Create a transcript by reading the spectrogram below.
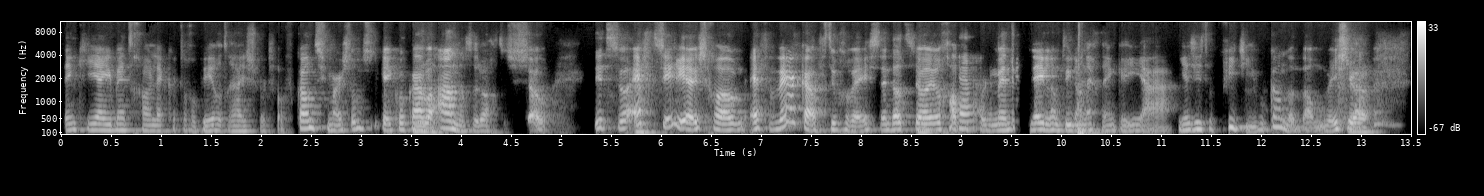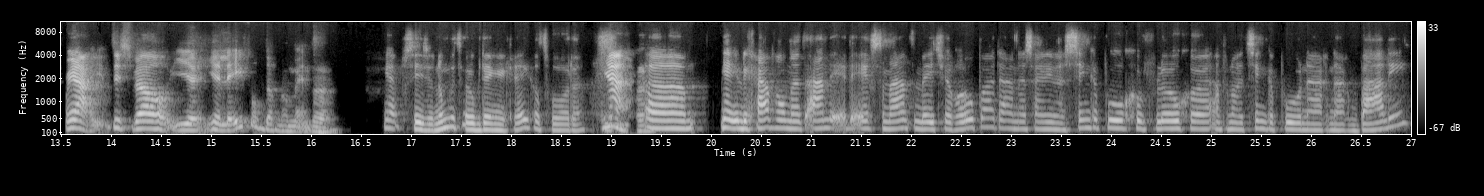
denk je, ja, je bent gewoon lekker toch op wereldreis, soort van vakantie. Maar soms keken we elkaar wel aan dat we dachten, zo, dit is wel echt serieus gewoon even werken af en toe geweest. En dat is wel heel grappig voor de mensen in Nederland die dan echt denken, ja, jij zit op Fiji, hoe kan dat dan, weet je wel. Maar ja, het is wel je, je leven op dat moment. Ja. precies. En dan moeten ook dingen geregeld worden. Ja. Um, ja, jullie gaven al net aan, de, de, eerste maand een beetje Europa. Daarna zijn jullie naar Singapore gevlogen en vanuit Singapore naar, naar Bali.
